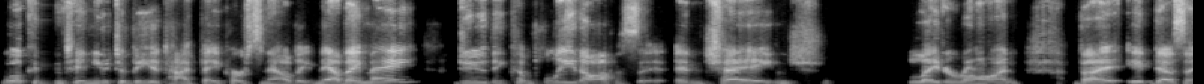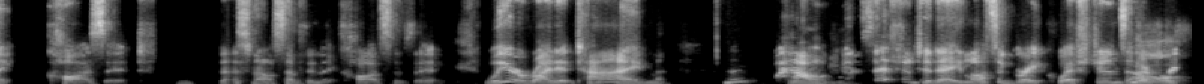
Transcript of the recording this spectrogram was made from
will continue to be a type A personality. Now, they may do the complete opposite and change later on, but it doesn't cause it. That's not something that causes it. We are right at time. Wow, good session today. Lots of great questions. I appreciate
